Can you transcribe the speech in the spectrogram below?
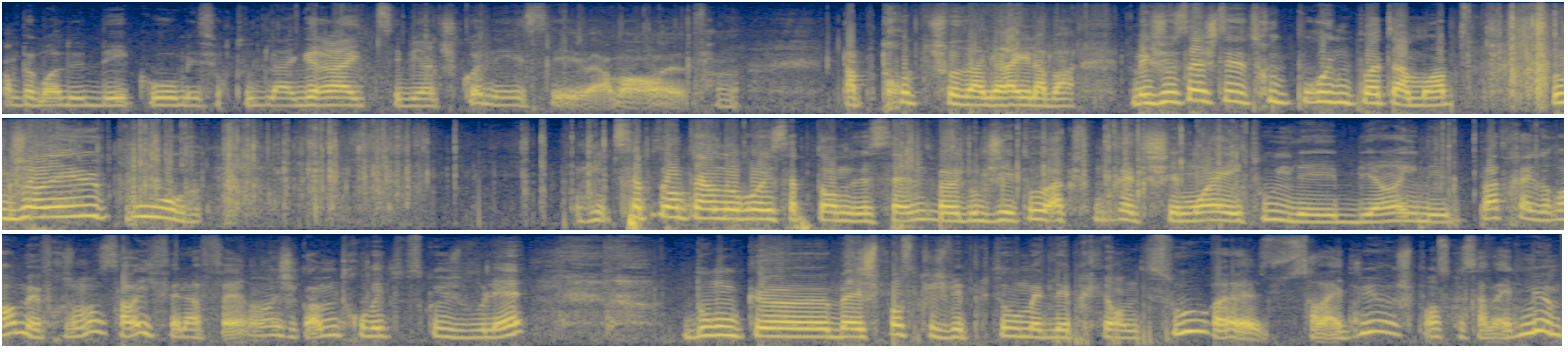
un peu moins de déco, mais surtout de la graille, c'est bien, tu connais, c'est vraiment... Enfin, t'as trop de choses à graille là-bas. Mais je sais acheter des trucs pour une pote à moi. Donc j'en ai eu pour 71 euros et 72 cents. Euh, donc j'ai tout Action près de chez moi et tout. Il est bien. Il est pas très grand, mais franchement, ça va, il fait l'affaire. Hein. J'ai quand même trouvé tout ce que je voulais. Donc euh, ben, je pense que je vais plutôt mettre les prix en dessous. Euh, ça va être mieux. Je pense que ça va être mieux.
